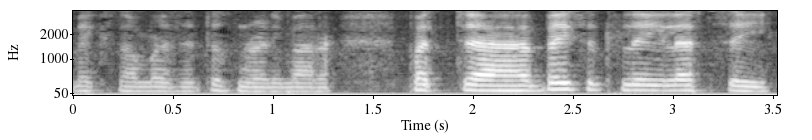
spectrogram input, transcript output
mixed numbers. It doesn't really matter. But uh, basically, let's see.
